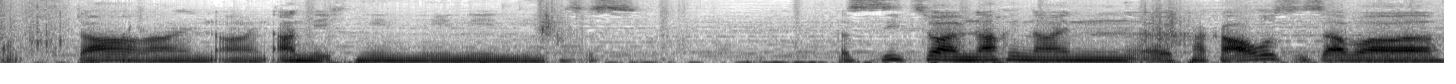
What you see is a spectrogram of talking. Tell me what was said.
Und da rein ein. Ah nee, nee, nee, nee, nee. Das ist. Das sieht zwar im Nachhinein äh, kacke aus, ist aber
